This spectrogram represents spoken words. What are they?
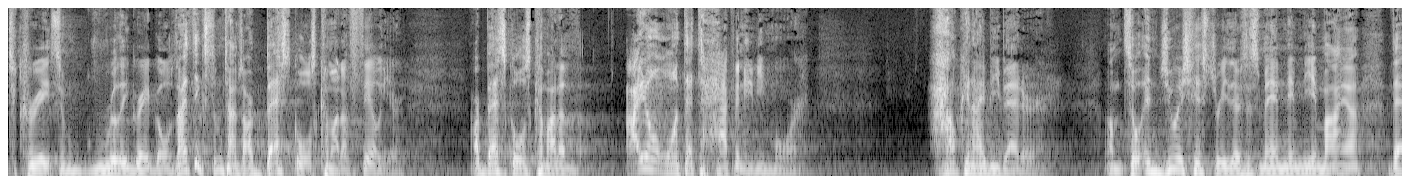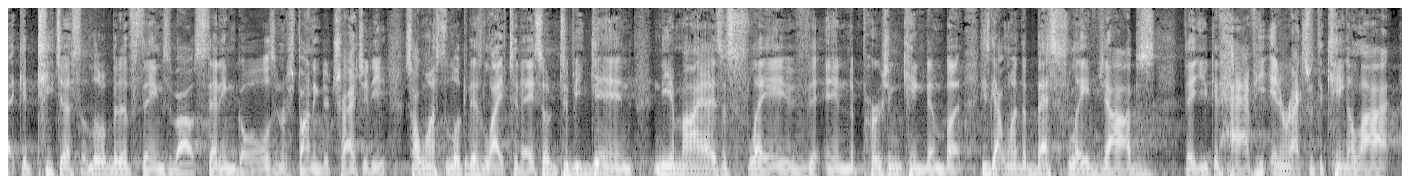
to create some really great goals. And I think sometimes our best goals come out of failure. Our best goals come out of, I don't want that to happen anymore. How can I be better? Um, so in Jewish history, there's this man named Nehemiah that can teach us a little bit of things about setting goals and responding to tragedy. So I want us to look at his life today. So to begin, Nehemiah is a slave in the Persian kingdom, but he's got one of the best slave jobs that you could have. He interacts with the king a lot.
